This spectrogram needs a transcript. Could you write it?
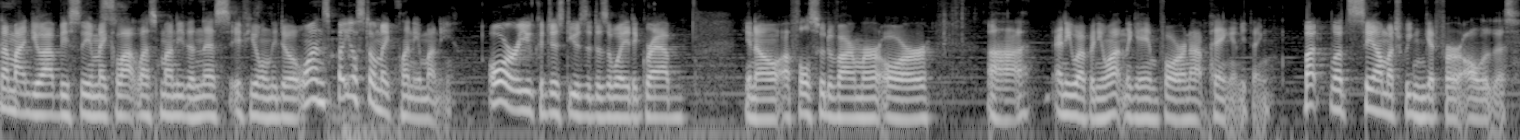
Now mind you, obviously you make a lot less money than this if you only do it once, but you'll still make plenty of money. Or you could just use it as a way to grab, you know, a full suit of armor or uh, any weapon you want in the game for not paying anything. But let's see how much we can get for all of this.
